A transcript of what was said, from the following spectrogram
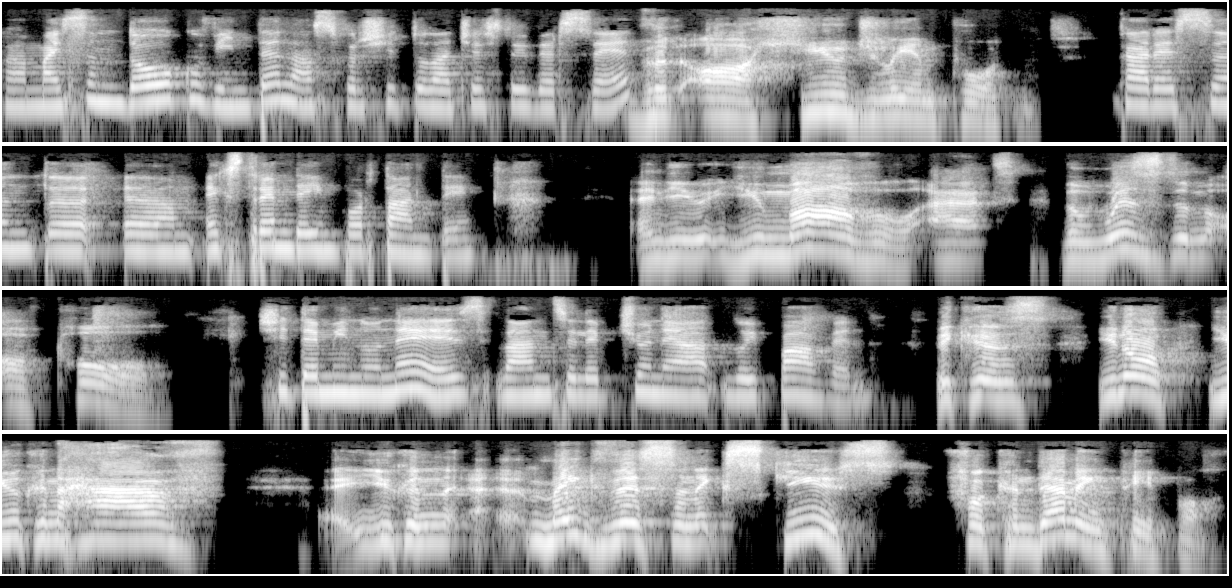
Uh, Mai sunt două cuvinte la sfârșitul acestui verset that are hugely important. Care sunt uh, um, extrem de importante. And you, you marvel at the wisdom of Paul Și te minunezi la înțelepciunea lui Pavel. because, you know, you can have, you can uh, make this an excuse for condemning people.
